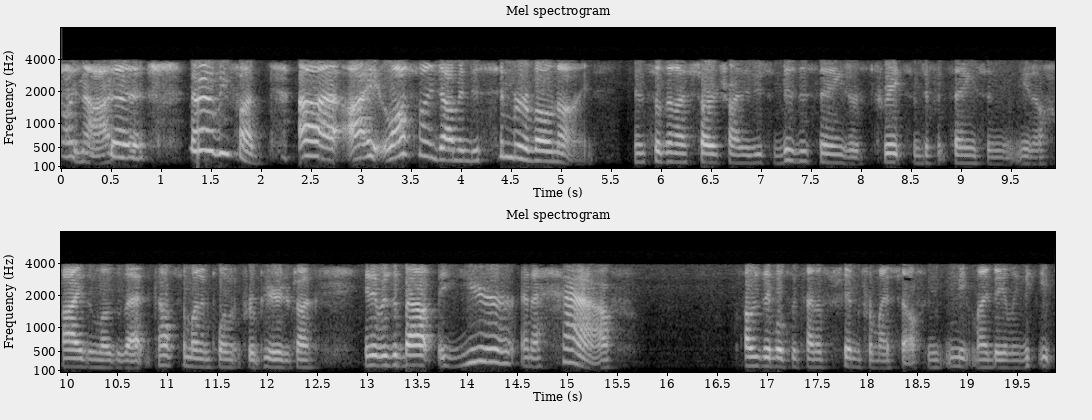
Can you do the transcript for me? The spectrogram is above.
Why not? the- it'll be fun. Uh, I lost my job in December of '09. And so then I started trying to do some business things or create some different things and, you know, highs and lows of that. Got some unemployment for a period of time. And it was about a year and a half I was able to kind of fend for myself and meet my daily needs.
